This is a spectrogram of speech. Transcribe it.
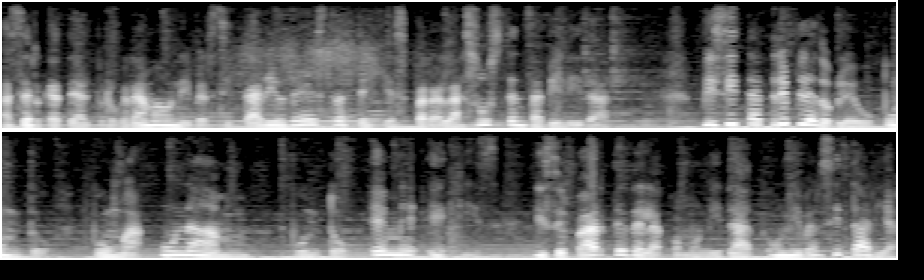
acércate al programa universitario de estrategias para la sustentabilidad. Visita www.pumaunam.mx y se parte de la comunidad universitaria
